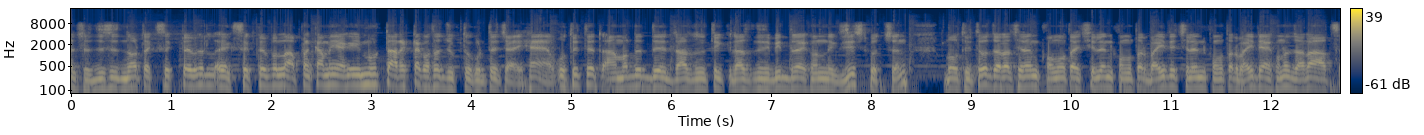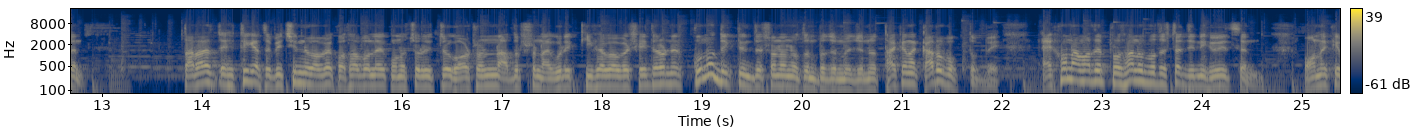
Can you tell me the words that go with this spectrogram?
আচ্ছা this is not acceptable acceptable আপনাকে আমি এই মুহূর্তে আরেকটা কথা যুক্ত করতে চাই। হ্যাঁ অতীতের আমাদের যে রাজনৈতিক রাজনীতিবিদরা এখন এক্সিস্ট করছেন বা অতীতেও যারা ছিলেন, ক্ষমতায় ছিলেন, ক্ষমতার বাইরে ছিলেন, ক্ষমতার বাইরে এখনও যারা আছেন তারা ঠিক আছে, বিচ্ছিন্নভাবে কথা বলে, কোনো চরিত্র গঠন, আদর্শ, নাগরিক কীভাবে হবে, সেই ধরনের কোনো দিক নির্দেশনা নতুন প্রজন্মের জন্য থাকে না কারও বক্তব্যে। এখন আমাদের প্রধান উপদেষ্টা যিনি হয়েছেন, অনেকে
